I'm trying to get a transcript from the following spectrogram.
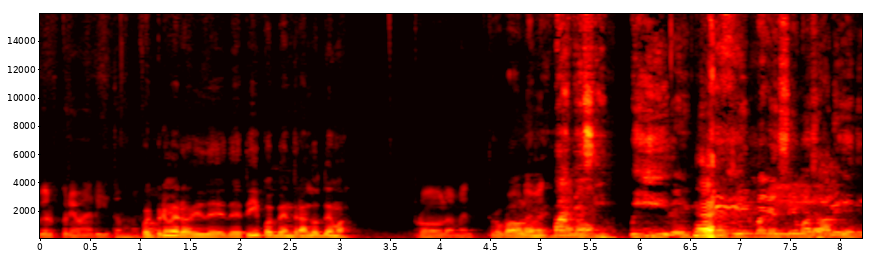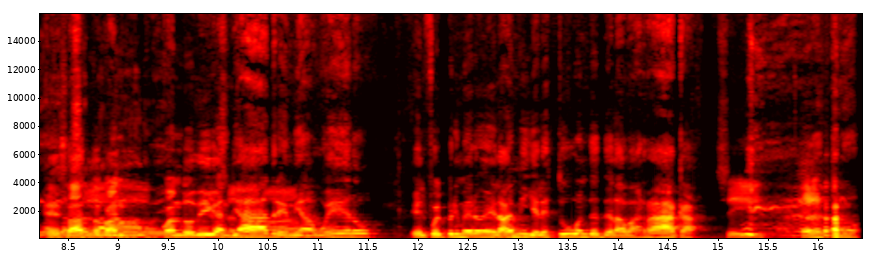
Fui el primerito en mi Fue el primero y de, de ti pues vendrán los demás. Probablemente. Probablemente. Para que no. se inspiren, para que firmen encima esa línea. Exacto, cuando, y- cuando digan, diadre, mano". mi abuelo, él fue el primero en el army y él estuvo en desde la barraca. Sí. Él, estuvo,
